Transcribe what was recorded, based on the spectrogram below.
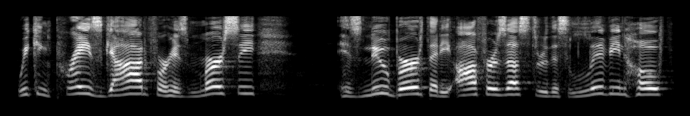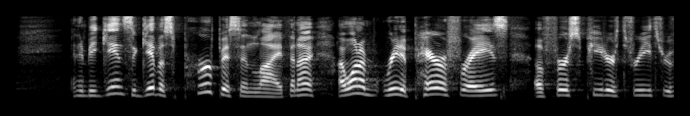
We can praise God for His mercy, His new birth that He offers us through this living hope. And it begins to give us purpose in life. And I, I want to read a paraphrase of 1 Peter 3 through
